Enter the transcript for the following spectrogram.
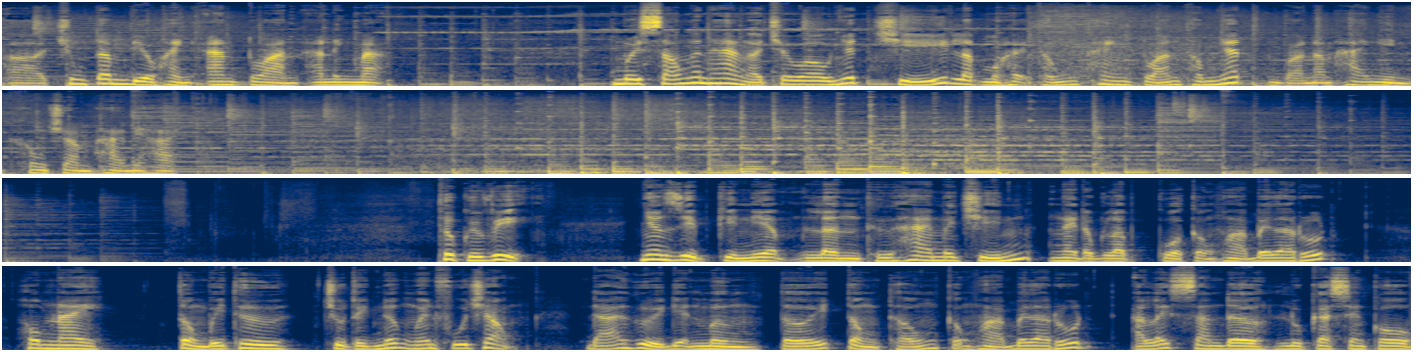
ở Trung tâm điều hành an toàn an ninh mạng. 16 ngân hàng ở châu Âu nhất trí lập một hệ thống thanh toán thống nhất vào năm 2022. Thưa quý vị, nhân dịp kỷ niệm lần thứ 29 ngày độc lập của Cộng hòa Belarus, hôm nay, Tổng Bí thư, Chủ tịch nước Nguyễn Phú Trọng đã gửi điện mừng tới Tổng thống Cộng hòa Belarus Alexander Lukashenko.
